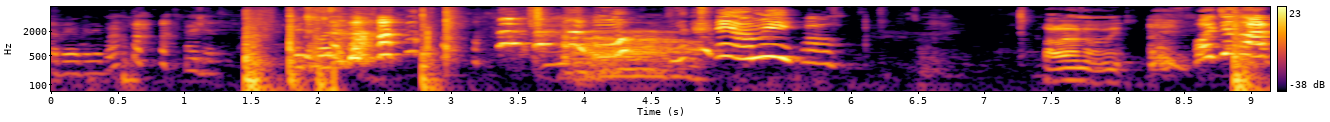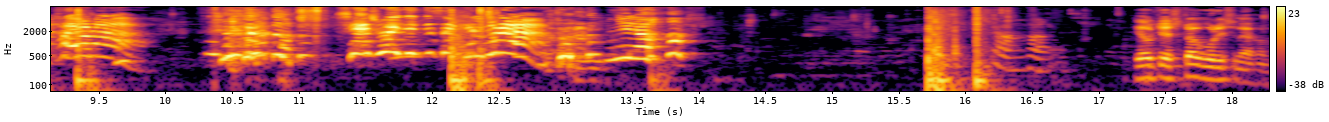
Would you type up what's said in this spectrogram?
যাবে ওকে দেখবে। আমি। ও, পারো না আমি। হয়েছে তো আর খায়ও না। শেষ হয়ে যেতেছে খেলব না। কেউ চেষ্টাও করিস না এখন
